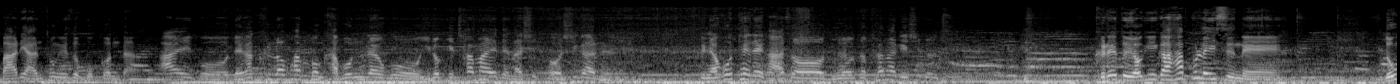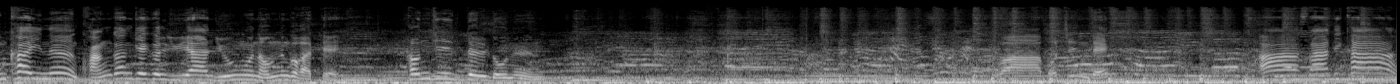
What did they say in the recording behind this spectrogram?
말이 안 통해서 못 건다. 아이고 내가 클럽 한번 가보느라고 이렇게 참아야 되나 싶어 시간을. 그냥 호텔에 가서 누워서 편하게 쉬면 좋 그래도 여기가 핫플레이스네. 농카이는 관광객을 위한 유흥은 없는 것 같아. 현지인들 노는. 와, 멋진데? 아, 사디카!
